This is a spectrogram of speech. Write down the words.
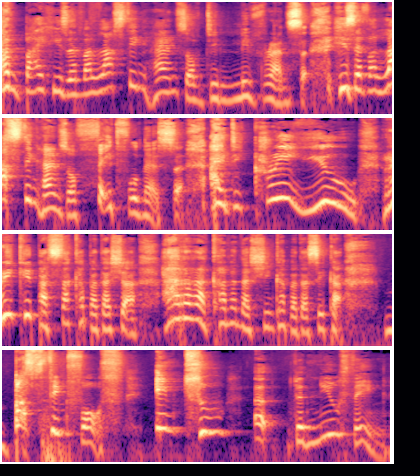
and by his everlasting hands of deliverance, his everlasting hands of faithfulness. I decree you, Riki Pasaka Patasha, Harara Kamana Shinka Patasika, busting forth into uh, the new thing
